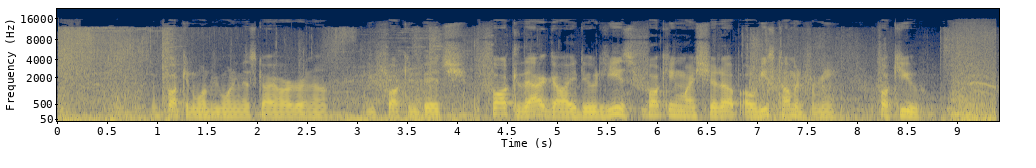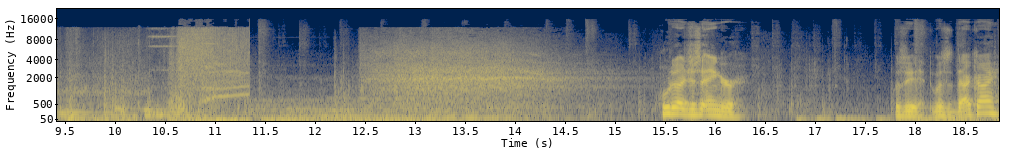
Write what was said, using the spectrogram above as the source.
I'm fucking 1v1ing this guy hard right now. You fucking bitch. Fuck that guy, dude. He is fucking my shit up. Oh, he's coming for me. Fuck you. Who did I just anger? Was it was it that guy?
